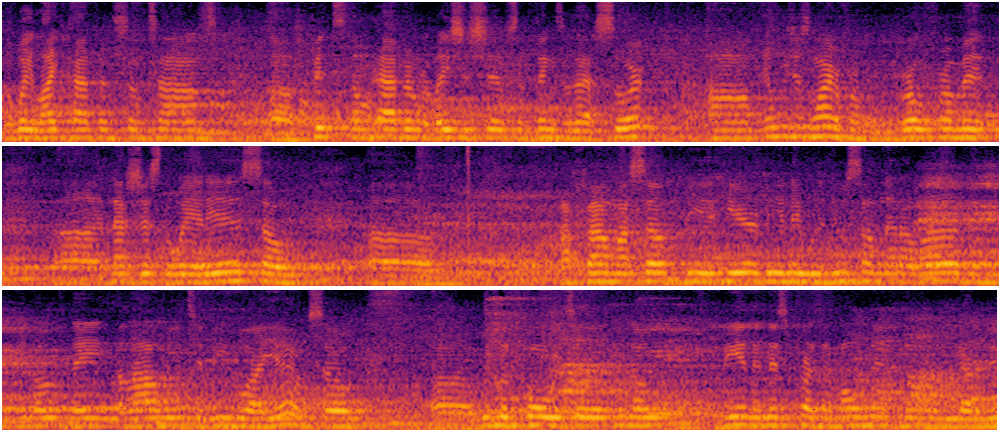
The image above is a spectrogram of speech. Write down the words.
the way life happens sometimes. Uh, fits don't happen, relationships and things of that sort, um, and we just learn from it. We grow from it, uh, and that's just the way it is. So. Uh, I found myself being here, being able to do something that I love, and you know they allow me to be who I am. So uh, we look forward to you know being in this present moment, doing what we got to do.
